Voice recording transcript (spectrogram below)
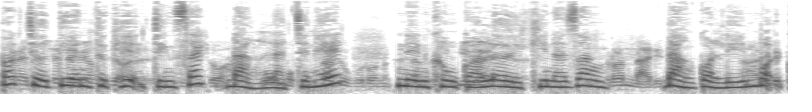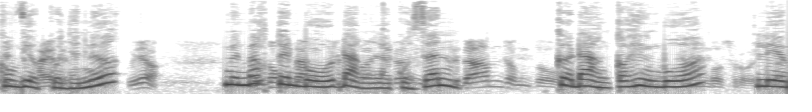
Bắc Triều Tiên thực hiện chính sách đảng là trên hết, nên không quá lời khi nói rằng đảng quản lý mọi công việc của nhà nước. Miền Bắc tuyên bố đảng là của dân. Cờ đảng có hình búa, liềm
